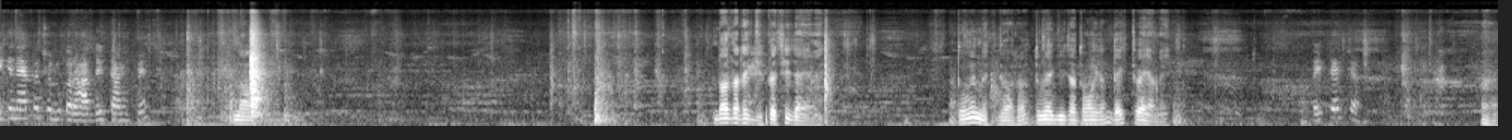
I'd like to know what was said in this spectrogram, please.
এখানে একটা ছোট করে হাত দিয়ে টানতে না দাদাটা জিপেছি যায় আমি তুমি দেখতে পারো তুমি গীতা তোমাকে দেখতে পাই আমি হ্যাঁ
